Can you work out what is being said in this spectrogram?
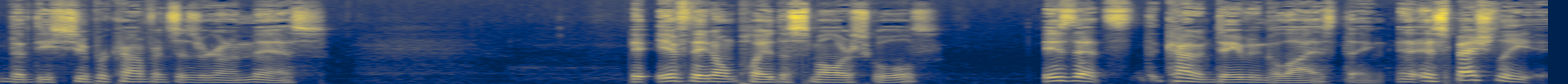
that these super conferences are going to miss, if they don't play the smaller schools, is that kind of David and Goliath thing, especially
